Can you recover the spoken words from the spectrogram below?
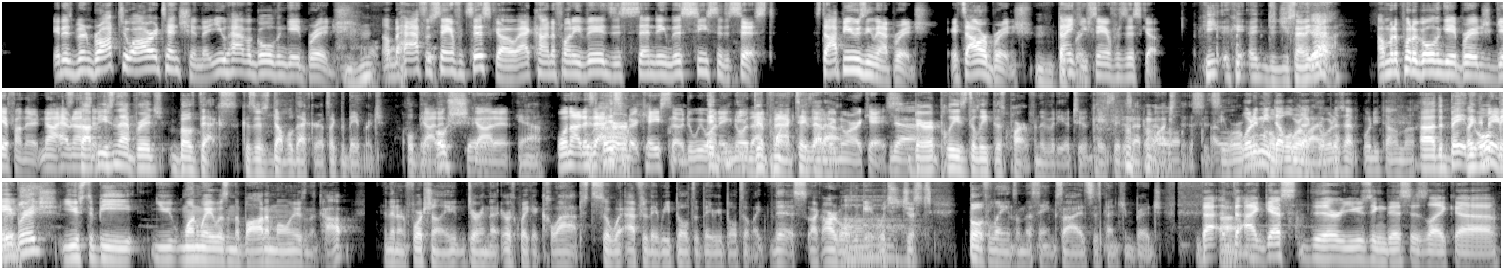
it has been brought to our attention that you have a Golden Gate Bridge. Mhm. On behalf of San Francisco, at Kind of Funny Vids is sending this cease and desist. Stop using that bridge. It's our bridge. Big Thank you. San Francisco. He, he- uh, did you send it Yeah. yet? I'm gonna put a Golden Gate Bridge GIF on there. No, I have not. Stop sent it using that bridge, both decks, because there's double decker. It's like the Bay Bridge. Old Bay Got it. Oh, shit. Got it. Yeah. Well, not does that Basically- hurt our case though? Do we want to It- ignore good that point. fact? Take Does that that out. ignore our case? Yeah. Barrett, please delete this part from the video too, in case they decide to watch this and see. will. We're, What do you mean double decker? What is that? What are you talking about? Uh, the Bay, Like the the old Bay Bay Bridge. Bridge used to be you one way was in the bottom, one way was in the top, and then unfortunately during the earthquake it collapsed. So after they rebuilt it, they rebuilt it like this, like our Golden Gate, which is Oh. just both lanes on the same side, suspension bridge. That th- Um, I guess they're using this as like uh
